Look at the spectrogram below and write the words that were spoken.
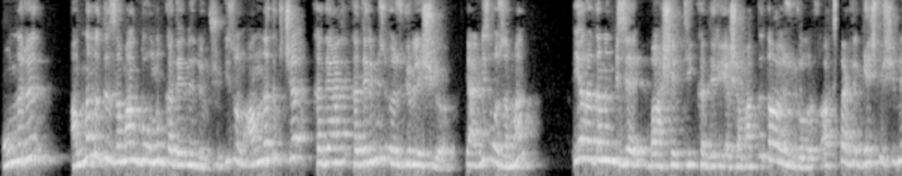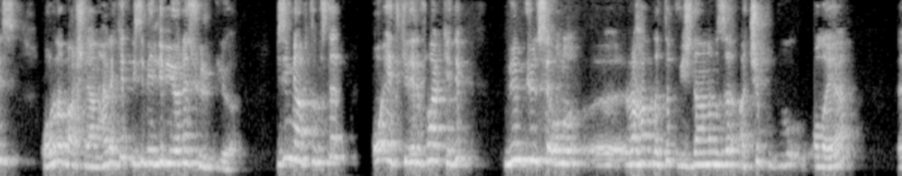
onları anlamadığı zaman bu onun kaderine dönüşüyor. Biz onu anladıkça kader, kaderimiz özgürleşiyor. Yani biz o zaman Yaradan'ın bize bahşettiği kaderi yaşamakta daha özgür oluruz. Aksi takdirde geçmişimiz orada başlayan hareket bizi belli bir yöne sürüklüyor. Bizim yaptığımızda o etkileri fark edip mümkünse onu e, rahatlatıp vicdanımızı açıp bu olaya e,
